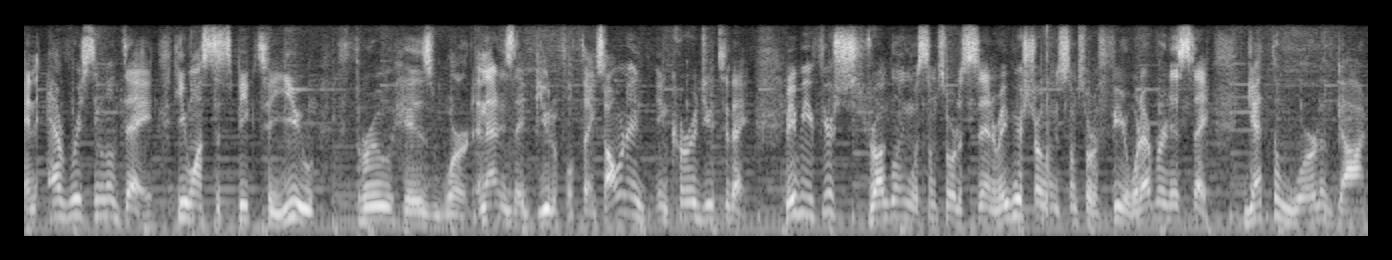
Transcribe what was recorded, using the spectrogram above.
And every single day, He wants to speak to you through His Word. And that is a beautiful thing. So I want to encourage you today. Maybe if you're struggling with some sort of sin, or maybe you're struggling with some sort of fear, whatever it is today, get the Word of God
